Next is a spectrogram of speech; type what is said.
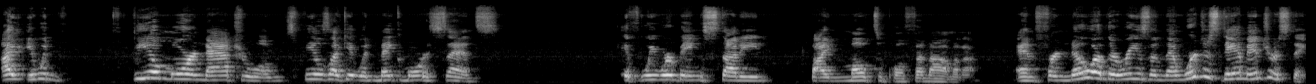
I it would feel more natural. It feels like it would make more sense if we were being studied by multiple phenomena. And for no other reason than we're just damn interesting.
